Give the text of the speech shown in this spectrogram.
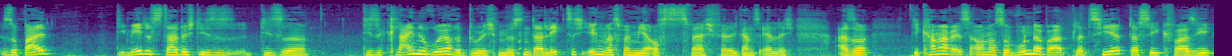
sobald die Mädels dadurch diese, diese, diese kleine Röhre durch müssen, da legt sich irgendwas bei mir aufs Zwerchfell, ganz ehrlich. Also, die Kamera ist auch noch so wunderbar platziert, dass sie quasi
